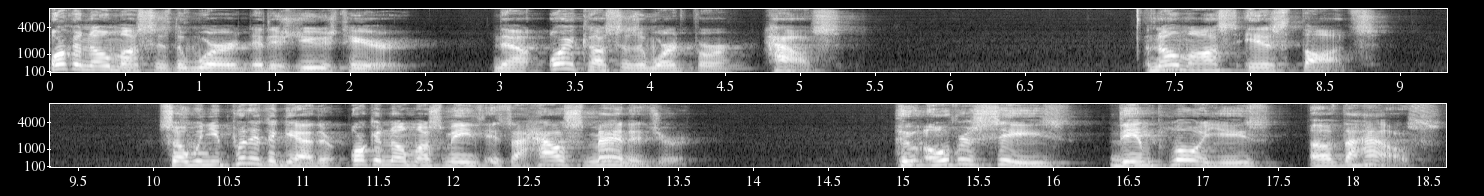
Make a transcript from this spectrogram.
Oikonomos is the word that is used here. Now, oikos is a word for house. Nomos is thoughts. So when you put it together, oikonomos means it's a house manager who oversees the employees of the house.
